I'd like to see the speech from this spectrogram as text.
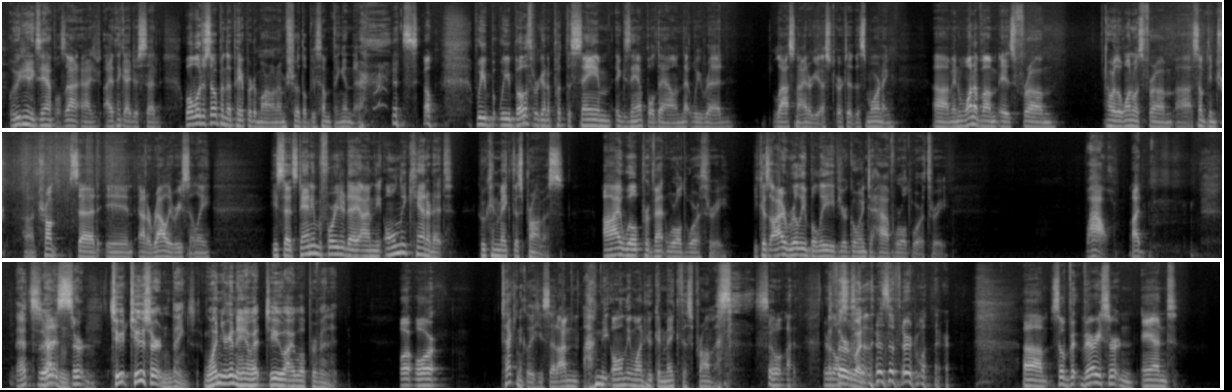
we need examples. I, I, I think I just said, well, we'll just open the paper tomorrow, and I'm sure there'll be something in there. so we we both were going to put the same example down that we read last night or yesterday or to this morning, um, and one of them is from, or the one was from uh, something tr- uh, Trump said in at a rally recently. He said, "Standing before you today, I am the only candidate who can make this promise. I will prevent World War III because I really believe you're going to have World War III." Wow, I, that's certain. that is certain. two two certain things. One, you're going to have it. Two, I will prevent it. Or, or technically, he said, "I'm I'm the only one who can make this promise." so I, there's A third also, one. There's a third one there. Um, so v- very certain, and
